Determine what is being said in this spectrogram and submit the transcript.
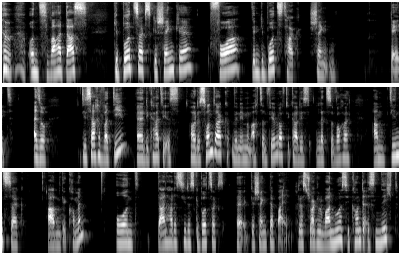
und zwar das Geburtstagsgeschenke vor dem Geburtstag schenken. Gate. Also die Sache war die, äh, die Kathi ist heute Sonntag, wir nehmen am 18. Februar auf, die Kathi ist letzte Woche am Dienstagabend gekommen und dann hatte sie das Geburtstagsgeschenk äh, dabei. Der Struggle war nur, sie konnte es nicht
